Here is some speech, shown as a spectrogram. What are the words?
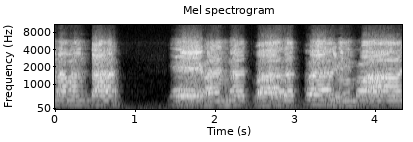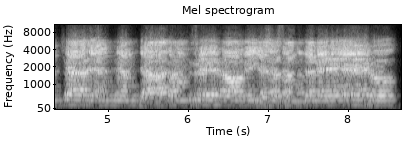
नमन्त। एकन्नत्वा सत्त्वलिम्बाञ्चन्यम् जातम् श्रेणोमि यशसञ्जनेषु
